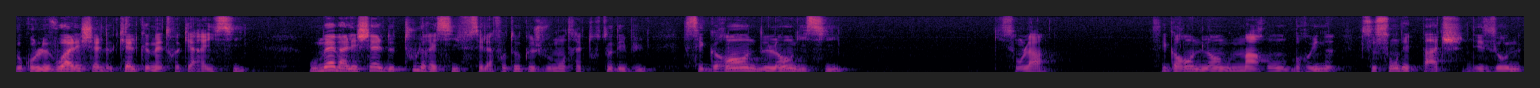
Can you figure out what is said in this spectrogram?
Donc on le voit à l'échelle de quelques mètres carrés ici, ou même à l'échelle de tout le récif, c'est la photo que je vous montrais tout au début, ces grandes langues ici, qui sont là, ces grandes langues marron, brunes, ce sont des patchs, des zones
